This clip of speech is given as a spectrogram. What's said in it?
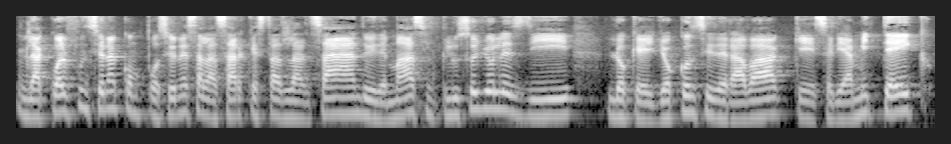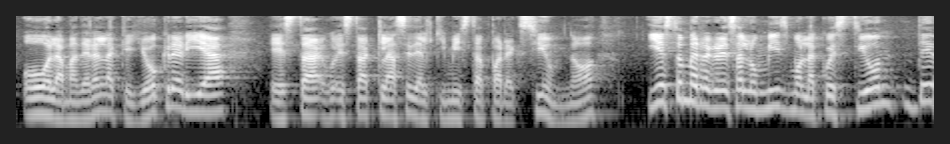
la cual funciona con pociones al azar que estás lanzando y demás. Incluso yo les di lo que yo consideraba que sería mi take o la manera en la que yo crearía esta, esta clase de alquimista para Exium, ¿no? Y esto me regresa a lo mismo, la cuestión de,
